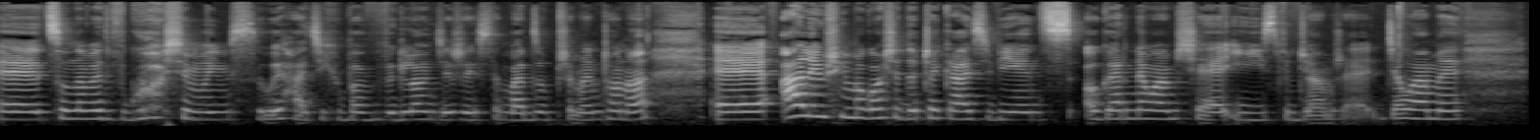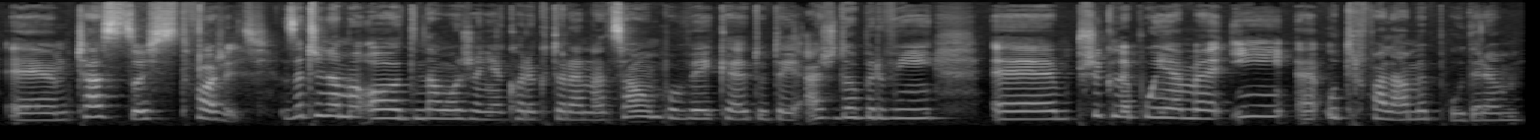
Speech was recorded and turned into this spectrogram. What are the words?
e, co nawet w głosie moim słychać i chyba w wyglądzie, że jestem bardzo przemęczona, E, ale już nie mogłam się doczekać, więc ogarnęłam się i stwierdziłam, że działamy. Czas coś stworzyć. Zaczynamy od nałożenia korektora na całą powieka, tutaj aż do brwi. Przyklepujemy i utrwalamy pudrem.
